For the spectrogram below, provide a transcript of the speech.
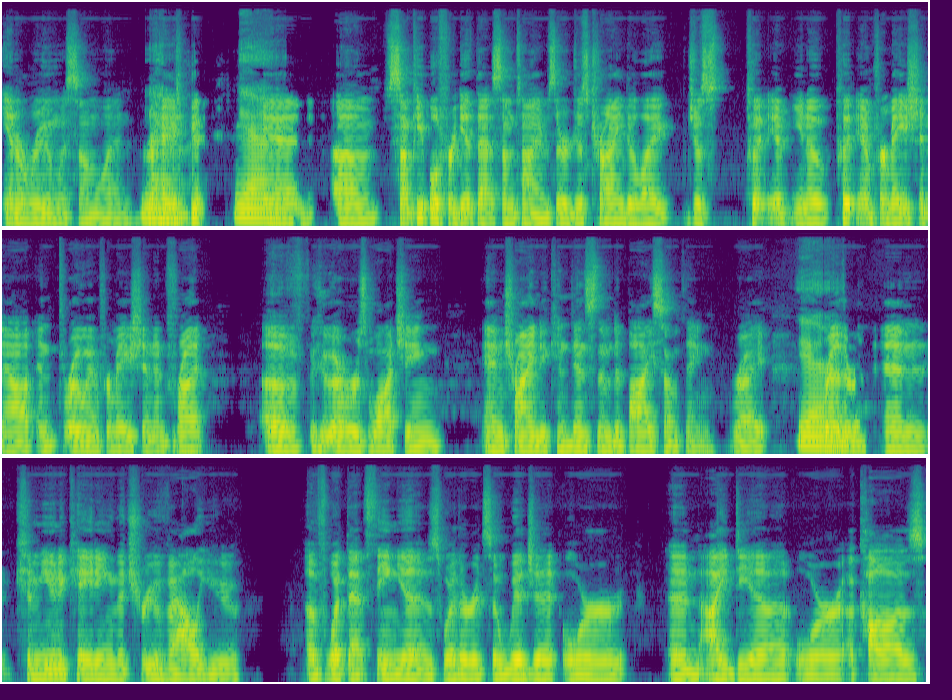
in a room with someone, right? Yeah. and um, some people forget that sometimes they're just trying to like just put you know put information out and throw information in front of whoever's watching and trying to convince them to buy something right Yeah. rather than communicating the true value of what that thing is whether it's a widget or an idea or a cause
